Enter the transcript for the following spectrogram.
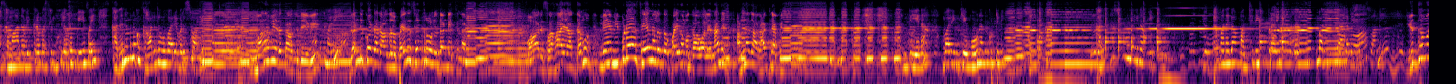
అసమాన విక్రమసింహులకు మీపై కథనమునకు కాలుదువు వారెవరు స్వామి? మన మీద కాదు దేవి. మరి? గండికోట రాజుల పైన శత్రువులు దండెత్తినారు. వారి సహాయార్థము మేమిప్పుడే సేనలతో పైనము కావాలేనని అన్నగారు ఆజ్ఞాపించారు అంతేనా? మరి ఇంకేమోననుకుంటుని కథనశూరుడైన మీకు యుద్ధమనగా మంచినీటి ప్రయాణం కదా స్వామి. యుద్ధము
